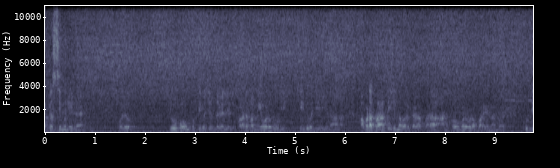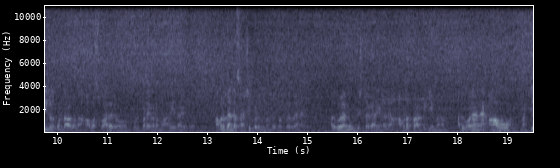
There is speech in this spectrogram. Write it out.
അഗസ്ത്യമുനിയുടെ ഒരു രൂപവും കുത്തിവെച്ചിട്ടുണ്ട് കല്ലിൽ. വളരെ ഭംഗിയോടുകൂടി ചെയ്തു വച്ചിരിക്കുന്നതാണ്. അവിടെ പ്രാർത്ഥിക്കുന്നവർക്ക് പല അനുഭവങ്ങളും ഇവിടെ പറയുന്നുണ്ട്. കുട്ടികൾക്കുണ്ടാകുന്ന അവസ്വാര രോഗം ഉൾപ്പെടെ ഇവിടെ മാറിയതായിട്ട് അവർ തന്നെ സാക്ഷ്യപ്പെടുത്തുന്നുണ്ട് ഭക്തർ തന്നെ. അതുപോലെ തന്നെ ഉദ്ദിഷ്ട കാര്യങ്ങളെല്ലാം അവിടെ പ്രാർത്ഥിക്കുകയും വേണം. അതുപോലെ തന്നെ ആ ഓ മറ്റ്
